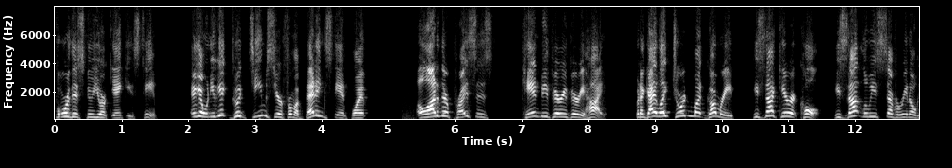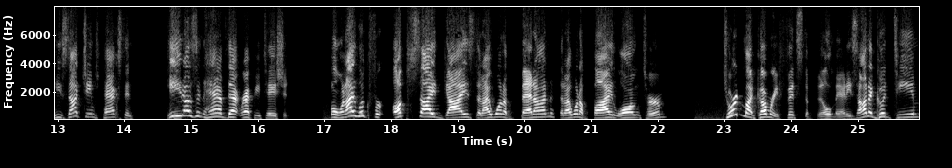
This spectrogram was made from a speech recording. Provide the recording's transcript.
for this New York Yankees team. And again, when you get good teams here from a betting standpoint, a lot of their prices can be very, very high. But a guy like Jordan Montgomery, he's not Gerrit Cole. He's not Luis Severino. He's not James Paxton. He doesn't have that reputation. But when I look for upside guys that I want to bet on, that I want to buy long term, Jordan Montgomery fits the bill, man. He's on a good team.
